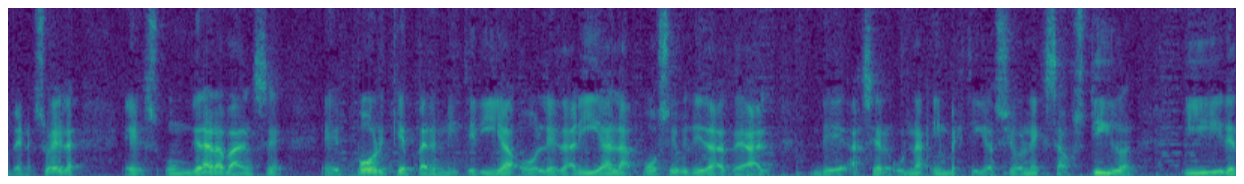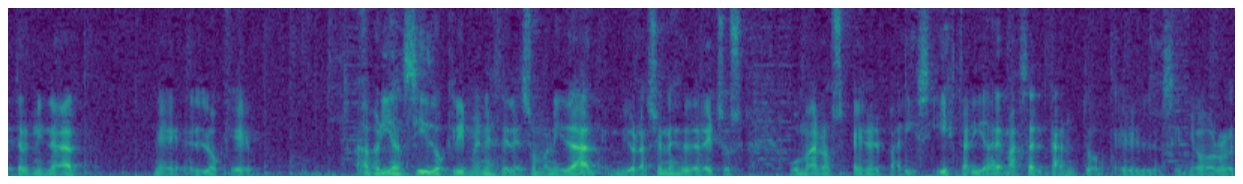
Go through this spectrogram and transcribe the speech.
Venezuela es un gran avance eh, porque permitiría o le daría la posibilidad real de hacer una investigación exhaustiva y determinar eh, lo que habrían sido crímenes de lesa humanidad, violaciones de derechos humanos en el país. Y estaría además al tanto el señor,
